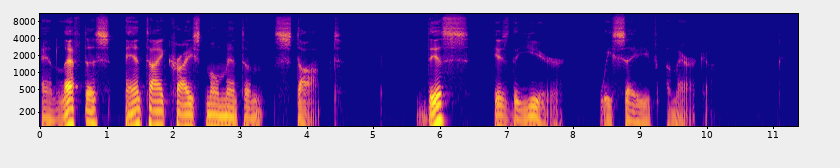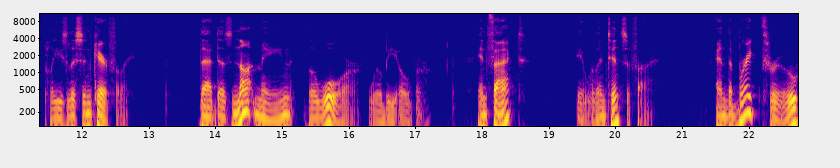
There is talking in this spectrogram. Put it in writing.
and leftist antichrist momentum stopped. This is the year we save America. Please listen carefully. That does not mean the war will be over. In fact, it will intensify. And the breakthrough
